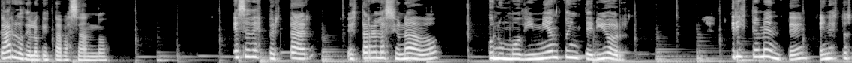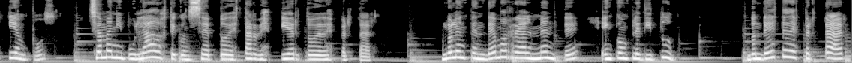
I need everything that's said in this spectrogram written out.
cargos de lo que está pasando. Ese despertar está relacionado con un movimiento interior. Tristemente, en estos tiempos, se ha manipulado este concepto de estar despierto, de despertar. No lo entendemos realmente en completitud, donde este despertar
